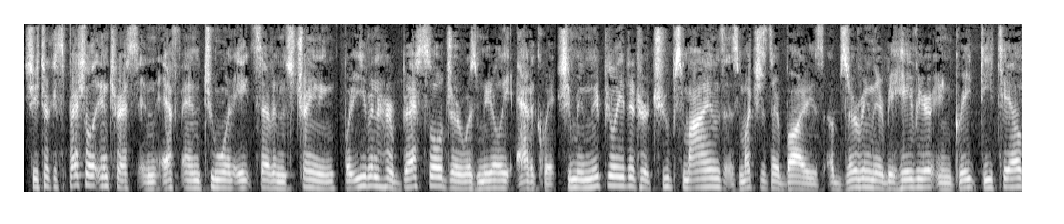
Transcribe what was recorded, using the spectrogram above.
She took a special interest in FN 2187's training, but even her best soldier was merely adequate. She manipulated her troops' minds as much as their bodies, observing their behavior in great detail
